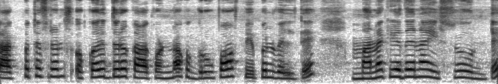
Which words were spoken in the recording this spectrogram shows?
కాకపోతే ఫ్రెండ్స్ ఒకరిద్దరు కాకుండా ఒక గ్రూప్ ఆఫ్ పీపుల్ వెళ్తే మనకి ఏదైనా ఇష్యూ ఉంటే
